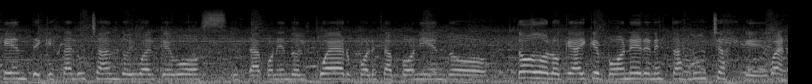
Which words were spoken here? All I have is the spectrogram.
gente que está luchando igual que vos, le está poniendo el cuerpo, le está poniendo todo lo que hay que poner en estas luchas que, bueno,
